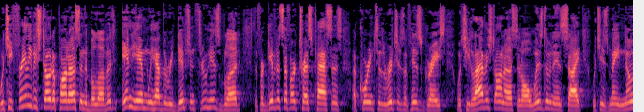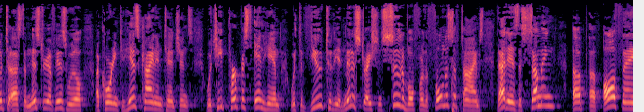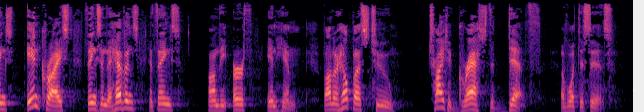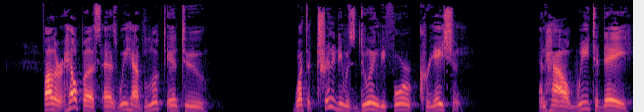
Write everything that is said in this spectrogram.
which he freely bestowed upon us in the beloved. In him we have the redemption through his blood, the forgiveness of our trespasses, according to the riches of his grace, which he lavished on us in all wisdom and insight, which he has made known to us the mystery of his will, according to his kind intentions, which he purposed in him with the view to the administration suitable for the fullness of times, that is, the summing up of all things in Christ, things in the heavens and things on the earth in Him. Father, help us to try to grasp the depth of what this is. Father, help us as we have looked into what the Trinity was doing before creation and how we today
